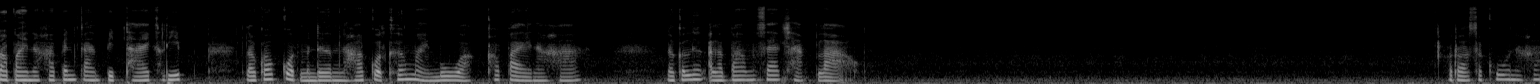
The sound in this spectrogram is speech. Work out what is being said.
ต่อไปนะคะเป็นการปิดท้ายคลิป แล้วก็กดเหมือนเดิมนะคะ กดเครื่องหมายบวกเข้าไปนะคะ แล้วก็เลือกอัลบั้มแทรกฉากเปล่ารอสักครู่นะคะ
